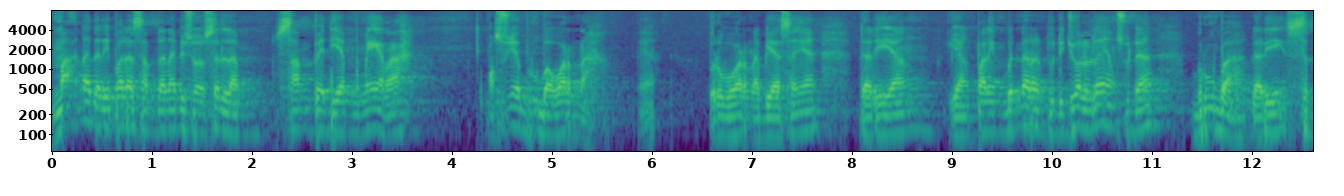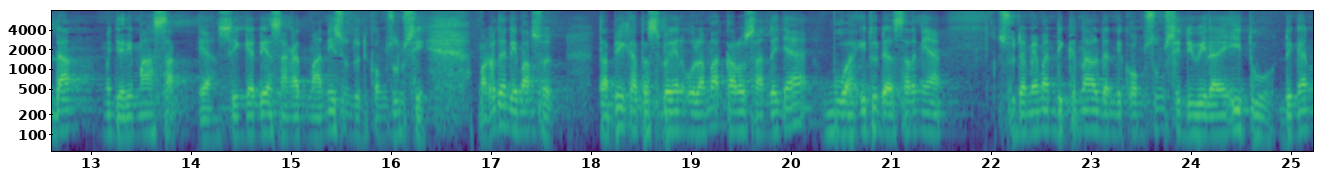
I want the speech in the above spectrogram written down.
Makna daripada sabda Nabi SAW sampai dia memerah, maksudnya berubah warna. Ya. Berubah warna biasanya dari yang yang paling benar untuk dijual adalah yang sudah berubah dari sedang menjadi masak ya sehingga dia sangat manis untuk dikonsumsi. Maka itu yang dimaksud. Tapi kata sebagian ulama kalau seandainya buah itu dasarnya sudah memang dikenal dan dikonsumsi di wilayah itu dengan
